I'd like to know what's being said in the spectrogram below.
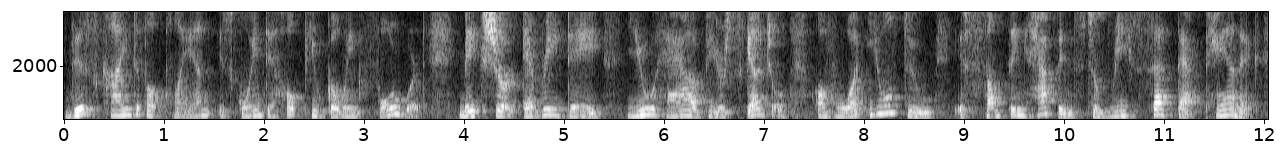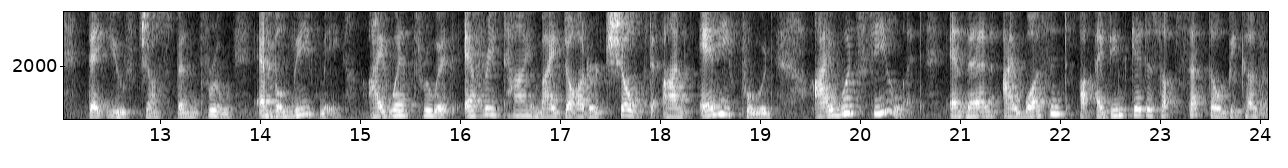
This kind of a plan is going to help you going forward. Make sure every day you have your schedule of what you'll do if something happens to reset that panic that you've just been through. And believe me, I went through it every time my daughter choked on any food. I would feel it. And then I wasn't, uh, I didn't get as upset though because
